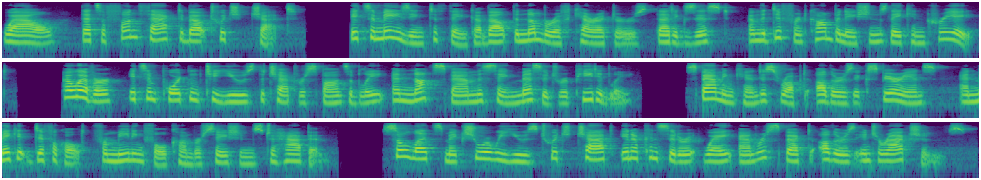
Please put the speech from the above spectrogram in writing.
Wow, that's a fun fact about Twitch chat. It's amazing to think about the number of characters that exist and the different combinations they can create. However, it's important to use the chat responsibly and not spam the same message repeatedly. Spamming can disrupt others' experience and make it difficult for meaningful conversations to happen. So let's make sure we use Twitch chat in a considerate way and respect others' interactions.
